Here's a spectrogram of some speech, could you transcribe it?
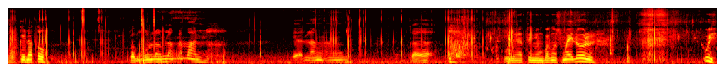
Okay na to. Pag ulam lang naman. Yan lang ang kaya kunin natin yung bangus mga idol. Uy,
